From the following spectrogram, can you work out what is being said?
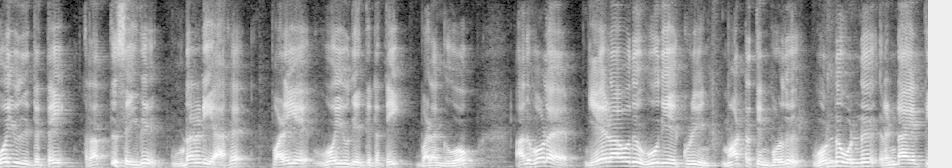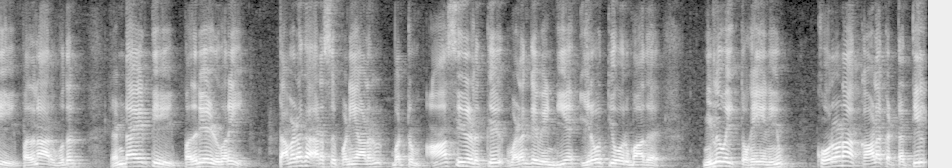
ஓய்வூதிய திட்டத்தை ரத்து செய்து உடனடியாக பழைய ஓய்வூதிய திட்டத்தை வழங்குவோம். அதுபோல் ஏழாவது ஊதிய குழுவின் மாற்றத்தின் பொழுது ஒன்று ஒன்று ரெண்டாயிரத்தி பதினாறு முதல் ரெண்டாயிரத்தி பதினேழு வரை தமிழக அரசு பணியாளர்கள் மற்றும் ஆசிரியர்களுக்கு வழங்க வேண்டிய இருபத்தி ஓரு மாத நிலுவைத் தொகையினையும் கொரோனா காலகட்டத்தில்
